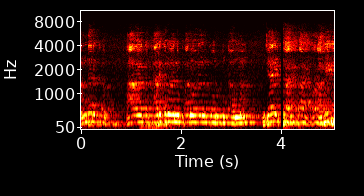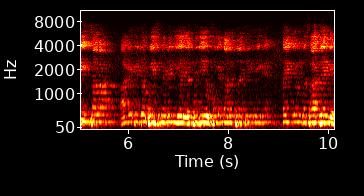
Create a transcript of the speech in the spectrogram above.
అందరు ఆ యొక్క కార్యక్రమాన్ని పాల్గొనాలని కోరుకుంటా ఉన్నాం జై अच्छा रहता है और अभी भी इंशाल्लाह आगे भी जो बीस मीटिंग ये जी उसी के ताल्लुक से रखी गई है रहेंगे, उनका साथ देंगे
